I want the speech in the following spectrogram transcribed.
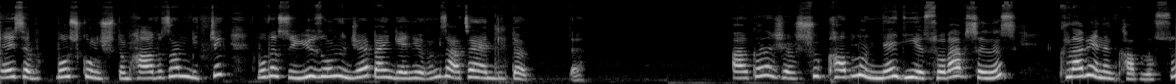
Neyse boş konuştum. Hafızam bitecek. Burası 100 olunca ben geliyorum. Zaten 54'te. Arkadaşlar şu kablo ne diye sorarsanız klavyenin kablosu.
